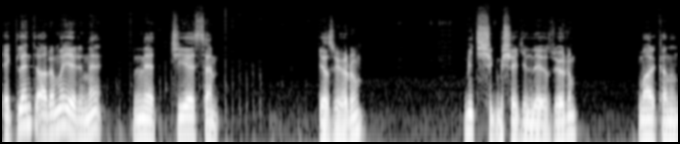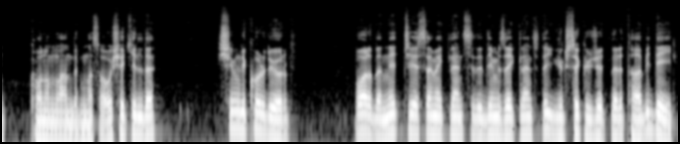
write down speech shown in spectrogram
Eklenti arama yerine net GSM yazıyorum. Bitişik bir şekilde yazıyorum. Markanın konumlandırması o şekilde. Şimdi kur diyorum. Bu arada net GSM eklentisi dediğimiz eklenti de yüksek ücretlere tabi değil.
